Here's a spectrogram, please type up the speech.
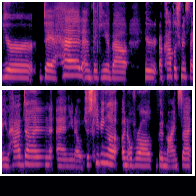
your day ahead and thinking about your accomplishments that you have done and you know just keeping a, an overall good mindset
